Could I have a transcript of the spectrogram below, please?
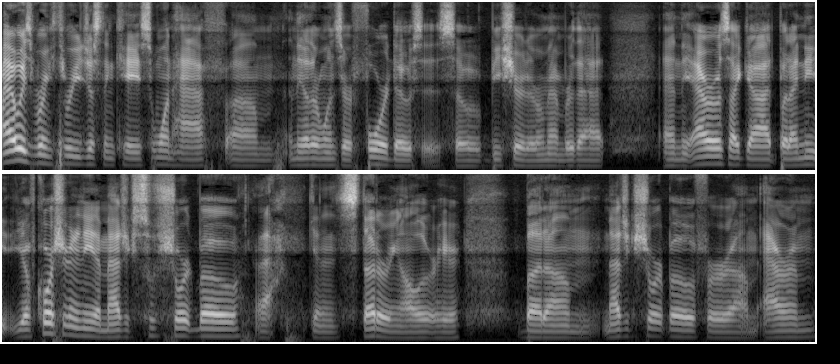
I always bring three just in case, one half. Um, and the other ones are four doses. So be sure to remember that and the arrows I got, but I need, of course, you're to need a magic short bow. Ah, getting stuttering all over here. But um, magic short bow for um, Ahrim.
